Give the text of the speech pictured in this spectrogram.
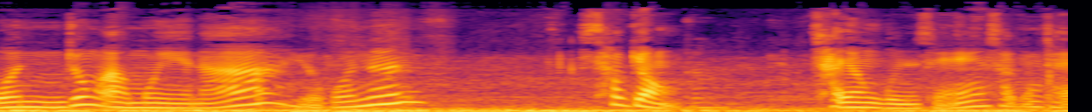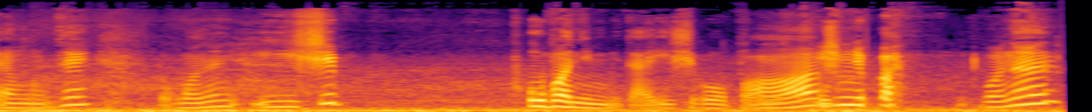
원종 아모에나, 요거는 석영, 자연군생, 석영 자연군생, 요거는 25번입니다. 25번. 26번. 이거는,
